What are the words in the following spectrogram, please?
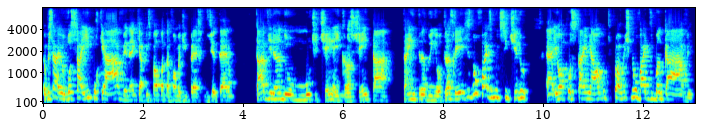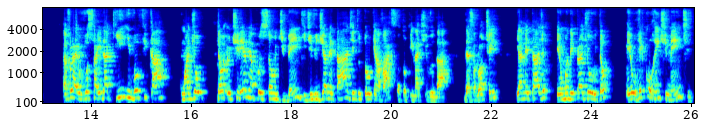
Eu pensei, ah, eu vou sair porque a Aave, né, que é a principal plataforma de empréstimos de Ethereum, tá virando multi-chain aí, cross-chain, tá, tá entrando em outras redes, não faz muito sentido é, eu apostar em algo que provavelmente não vai desbancar a Aave. Aí eu falei, ah, eu vou sair daqui e vou ficar com a Joe. Então, eu tirei a minha posição de Bank, dividi a metade do token AVAX, que é o token nativo da, dessa blockchain, e a metade eu mandei para a Joe. Então, eu recorrentemente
